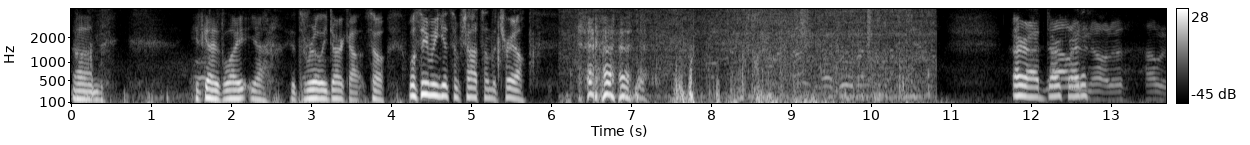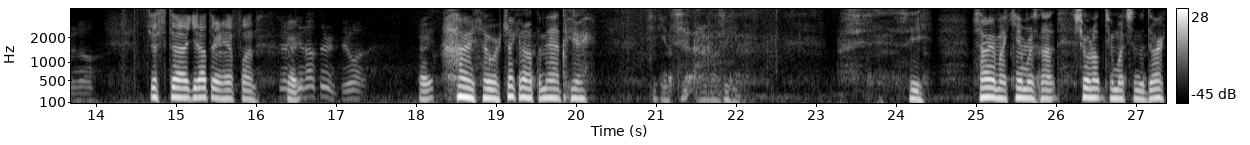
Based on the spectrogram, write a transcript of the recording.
Um, he's got his light. Yeah, it's really dark out. So we'll see if we can get some shots on the trail. All right, dark I don't riding. know, dude. I don't even know. Just uh, get out there and have fun. Yeah, Right. get out there and do it. All right. All right, so we're checking out the map here. If you can see, I don't know if you can see. Sorry, my camera's not showing up too much in the dark.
